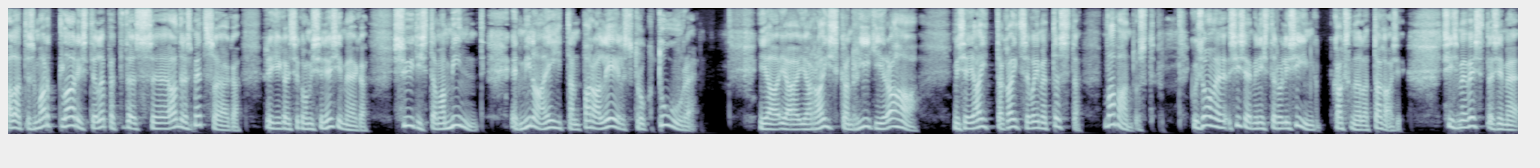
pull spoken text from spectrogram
alates Mart Laarist ja lõpetades Andres Metsojaga, riigikaitsekomisjoni esimehega, süüdistama mind, et mina ehitan paralleelstruktuure ja, ja, ja raiskan riigi raha mis ei aita kaitsevõimet tõsta. vabandust, kui Soome siseminister oli siin kaks nädalat tagasi, siis me vestlesime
